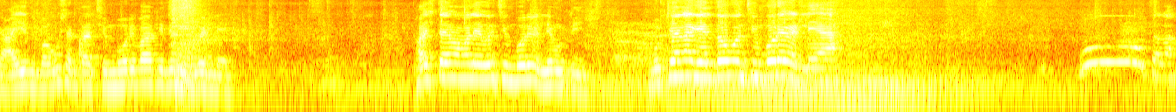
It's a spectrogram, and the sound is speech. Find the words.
गाईज बघू शकता चिंबोरी बघा किती भेटले. फर्स्ट टाइम आम्हाला एवढी चिंबोरी भेटली मोठी. मुठ्याना गेलतो पण चिंबोऱ्या भेटल्या ऊ, चला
